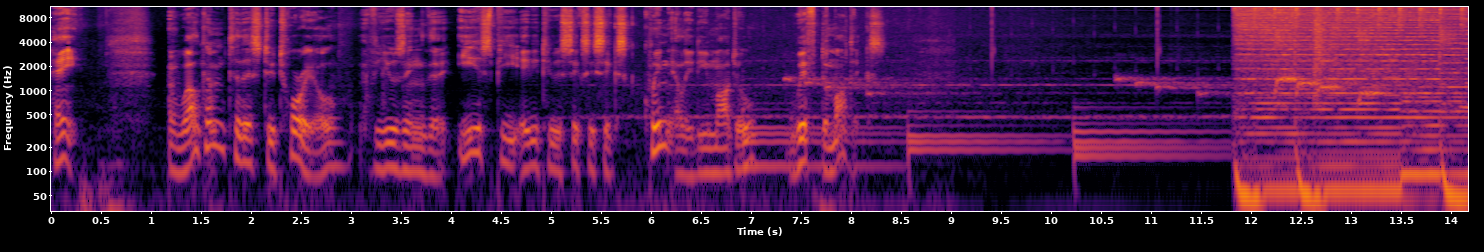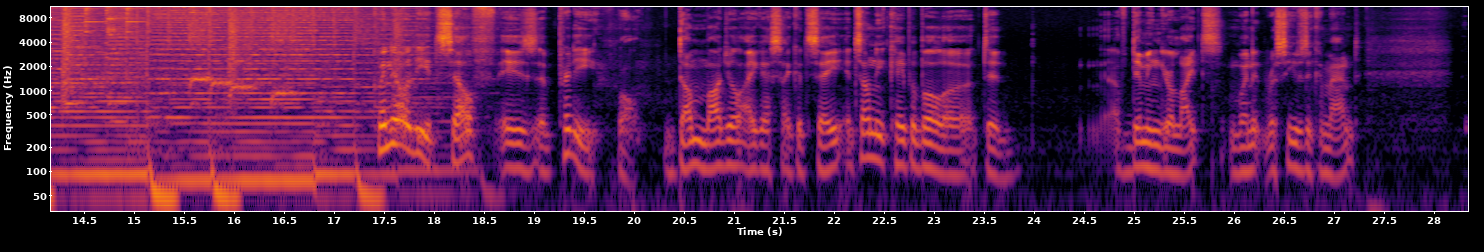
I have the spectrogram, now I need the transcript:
Hey, and welcome to this tutorial of using the ESP8266 QuinLED module with Domoticz. Queen LED itself is a pretty, well, dumb module, I guess I could say. It's only capable uh, to, of dimming your lights when it receives a command.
